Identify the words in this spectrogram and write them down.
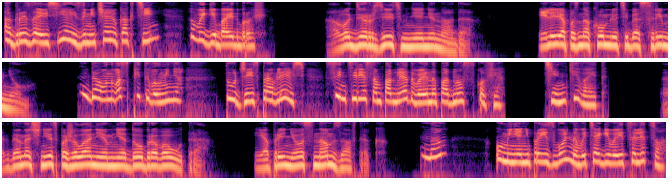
Огрызаюсь я и замечаю, как тень выгибает бровь. «А вот дерзить мне не надо. Или я познакомлю тебя с ремнем. «Да, он воспитывал меня. Тут же исправляюсь, с интересом поглядывая на поднос с кофе. Тень кивает. Тогда начни с пожелания мне доброго утра. Я принес нам завтрак. Нам? У меня непроизвольно вытягивается лицо.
